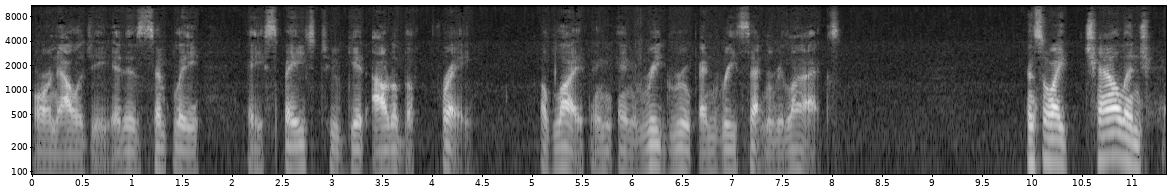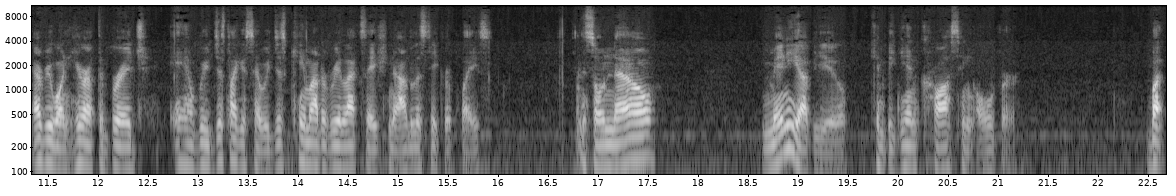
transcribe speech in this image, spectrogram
or analogy. It is simply a space to get out of the fray of life and, and regroup and reset and relax. And so I challenge everyone here at the bridge, and we just like I said, we just came out of relaxation, out of the secret place. And so now many of you can begin crossing over. But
